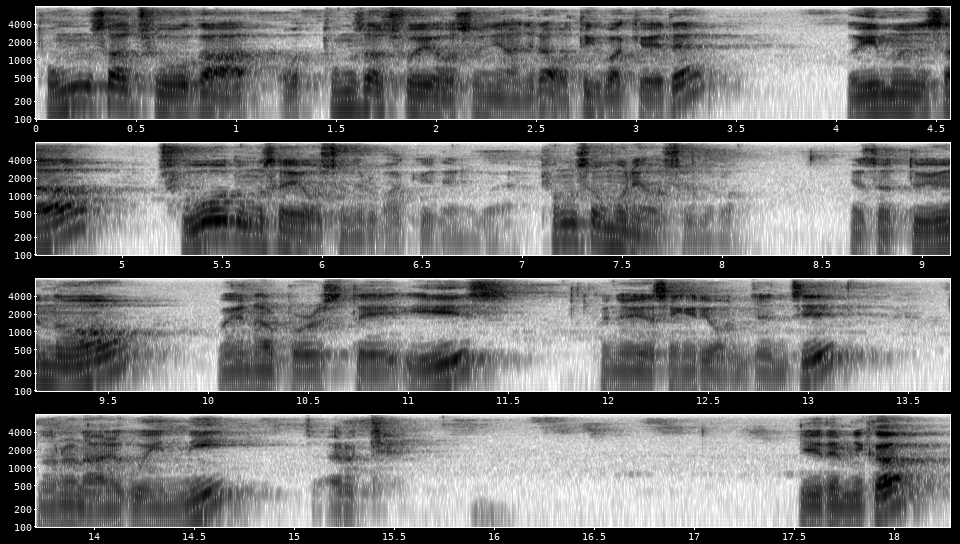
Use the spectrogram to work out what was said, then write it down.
동사, 주어가, 어, 동사, 주어의 어순이 아니라 어떻게 바뀌어야 돼? 의문사, 주어, 동사의 어순으로 바뀌어야 되는 거야. 평소문의 어순으로. 그래서 do you know when her birthday is? 그녀의 생일이 언젠지 너는 알고 있니? 자, 이렇게. 이해됩니까?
